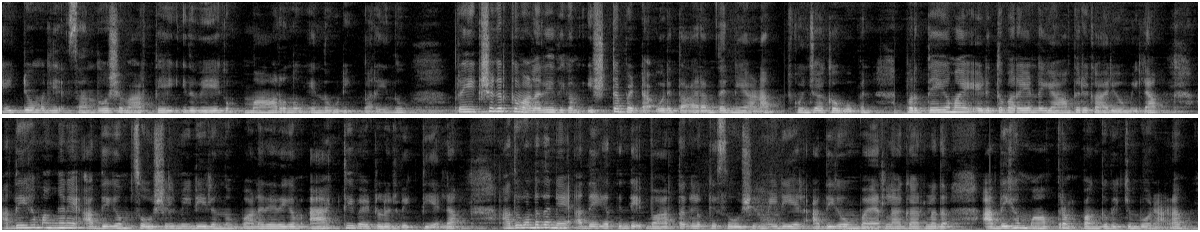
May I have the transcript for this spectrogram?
ഏറ്റവും വലിയ സന്തോഷ വാർത്തയായി ഇത് വേഗം മാറുന്നു എന്നുകൂടി പറയുന്നു. പ്രേക്ഷകർക്ക് വളരെയധികം ഇഷ്ടപ്പെട്ട ഒരു താരം തന്നെയാണ് കുഞ്ചാക്കോ ബോബൻ പ്രത്യേകമായി എടുത്തു പറയേണ്ട യാതൊരു കാര്യവുമില്ല. അദ്ദേഹം അങ്ങനെ അധികം സോഷ്യൽ മീഡിയയിലൊന്നും വളരെയധികം ആക്റ്റീവായിട്ടുള്ളൊരു വ്യക്തിയല്ല. അതുകൊണ്ട് തന്നെ അദ്ദേഹത്തിന്റെ വാർത്തകളൊക്കെ സോഷ്യൽ മീഡിയയിൽ അധികവും വൈറലാകാറുള്ളത് അദ്ദേഹം മാത്രം പങ്കുവെക്കുമ്പോഴാണ്.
